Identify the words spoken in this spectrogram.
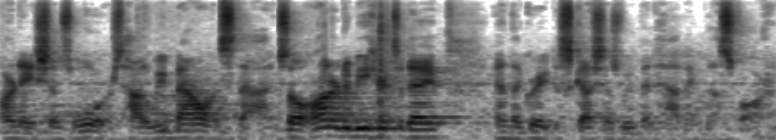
our nation's wars? How do we balance that? So, honored to be here today and the great discussions we've been having thus far.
